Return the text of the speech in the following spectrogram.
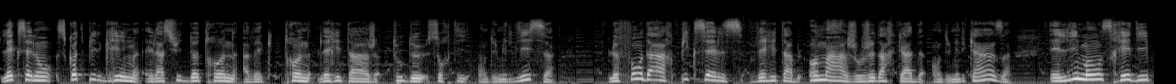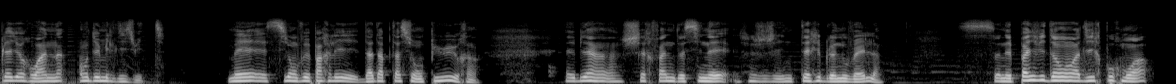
l'excellent Scott Pilgrim et la suite de Tron avec Tron l'héritage, tous deux sortis en 2010, le fond d'art Pixels, véritable hommage au jeu d'arcade en 2015, et l'immense Ready Player One en 2018. Mais si on veut parler d'adaptation pure, eh bien, chers fans de ciné, j'ai une terrible nouvelle. Ce n'est pas évident à dire pour moi,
